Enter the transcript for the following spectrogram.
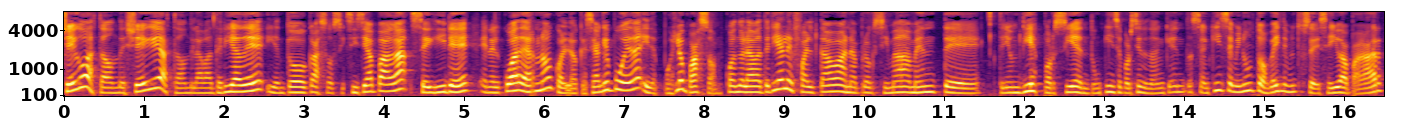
llego hasta donde llegue, hasta donde la batería dé, y en todo caso, si, si, se apaga, seguiré en el cuaderno con lo que sea que pueda y después lo paso. Cuando la batería le faltaban aproximadamente, tenía un 10%, un 15%, entonces en 15 minutos, 20 minutos se, se iba a apagar,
